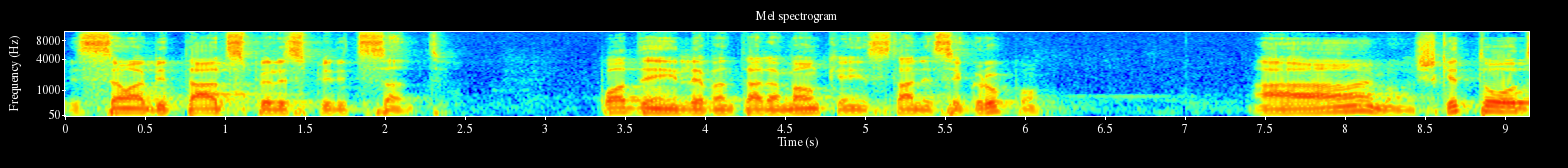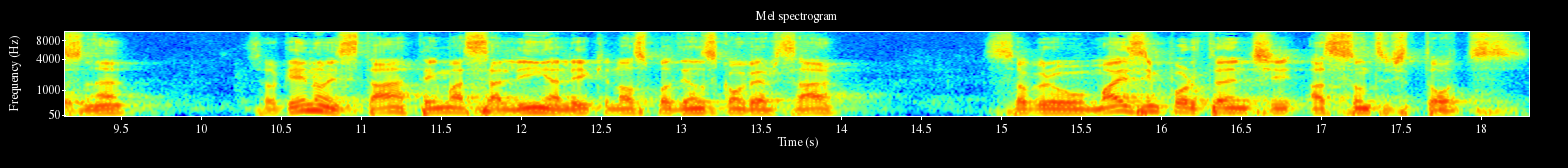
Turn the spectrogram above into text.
e são habitados pelo Espírito Santo. Podem levantar a mão quem está nesse grupo? Ah, irmão, acho que todos, né? Se alguém não está, tem uma salinha ali que nós podemos conversar sobre o mais importante assunto de todos:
